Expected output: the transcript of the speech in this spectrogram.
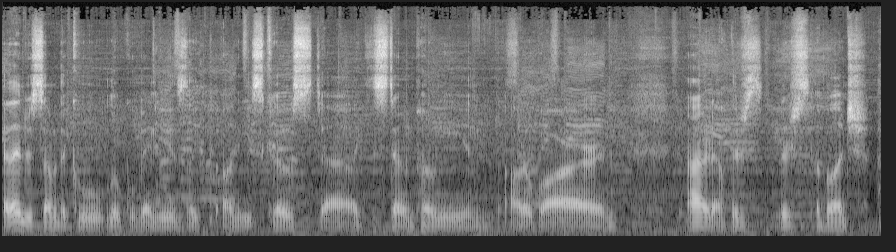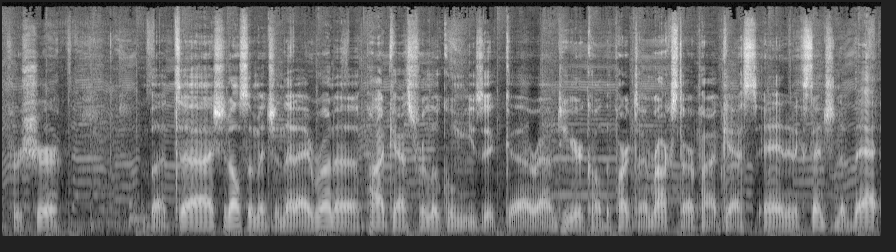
And then just some of the cool local venues like on the East Coast, uh, like the Stone Pony and Ottobar and I don't know. There's there's a bunch for sure. But uh, I should also mention that I run a podcast for local music uh, around here called the Part Time Rockstar Podcast, and an extension of that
